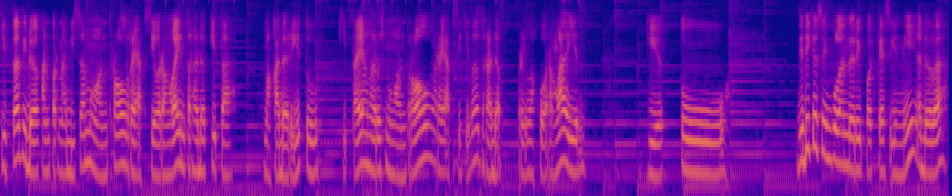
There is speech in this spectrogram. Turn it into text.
kita tidak akan pernah bisa mengontrol reaksi orang lain terhadap kita. Maka dari itu, kita yang harus mengontrol reaksi kita terhadap perilaku orang lain. Gitu. Jadi kesimpulan dari podcast ini adalah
